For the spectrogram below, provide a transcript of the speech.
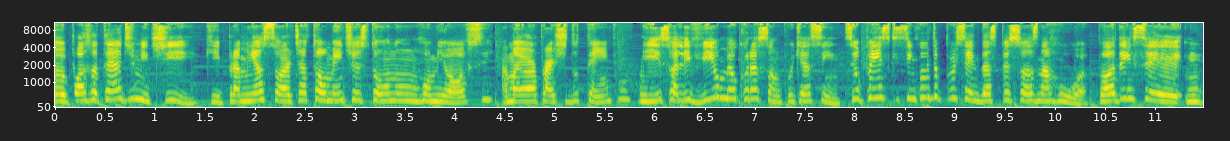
eu posso até admitir que, pra minha sorte, atualmente eu estou num home office a maior parte do tempo. E isso alivia o meu coração, porque, assim, se eu penso que 50% das pessoas na rua podem ser um,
